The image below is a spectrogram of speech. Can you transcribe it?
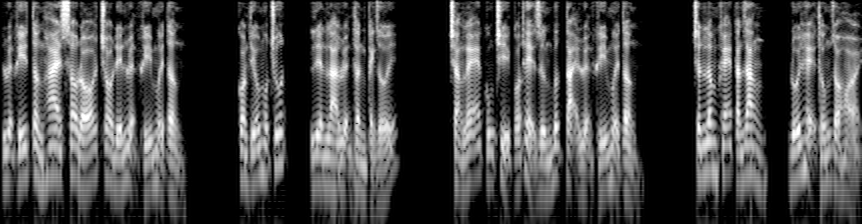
luyện khí tầng hai sau đó cho đến luyện khí mười tầng. Còn thiếu một chút, liền là luyện thần cảnh giới. Chẳng lẽ cũng chỉ có thể dừng bước tại luyện khí mười tầng? Trần lâm khẽ cắn răng, đối hệ thống dò hỏi.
